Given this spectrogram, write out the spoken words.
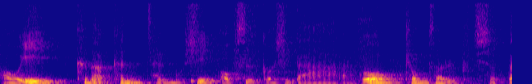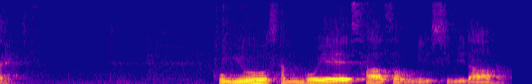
거의 크나큰 잘못이 없을 것이다. 라고 겸사를 붙이셨다. 공유 삼고의 사성일심이라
